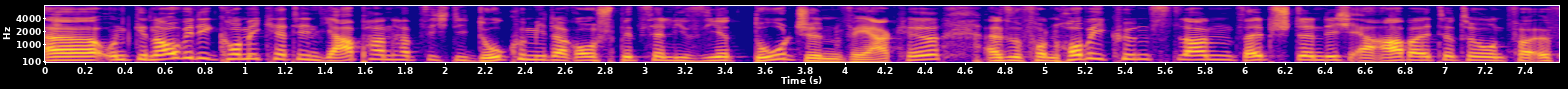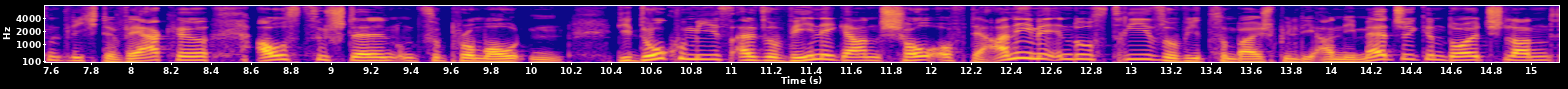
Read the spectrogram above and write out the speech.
Äh, und genau wie die Comic-Cat in Japan hat sich die Dokumi darauf spezialisiert, Dojin-Werke, also von Hobbykünstlern selbstständig erarbeitete und veröffentlichte Werke auszustellen und zu promoten. Die Dokumi ist also weniger ein Show-off der Anime-Industrie, so wie zum Beispiel die Animagic in Deutschland,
